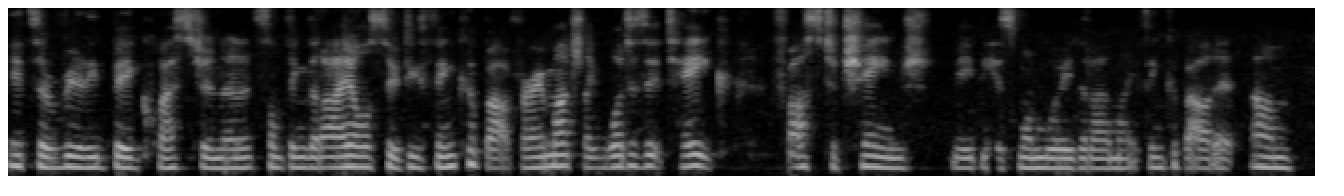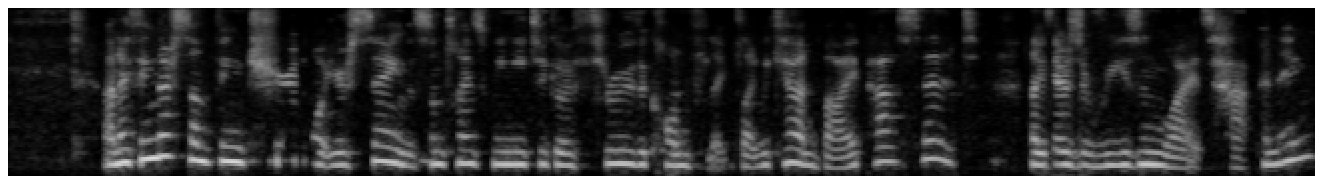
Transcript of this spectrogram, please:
it's a really big question, and it's something that I also do think about very much. Like, what does it take for us to change? Maybe is one way that I might think about it. Um, and I think there's something true in what you're saying that sometimes we need to go through the conflict. Like we can't bypass it. Like there's a reason why it's happening.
